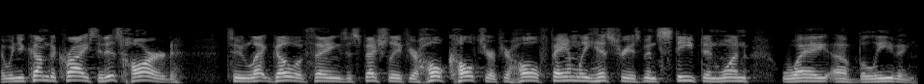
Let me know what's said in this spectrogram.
That when you come to Christ, it is hard to let go of things, especially if your whole culture, if your whole family history has been steeped in one way of believing.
